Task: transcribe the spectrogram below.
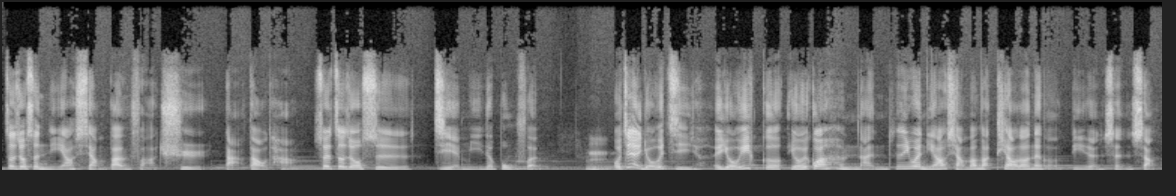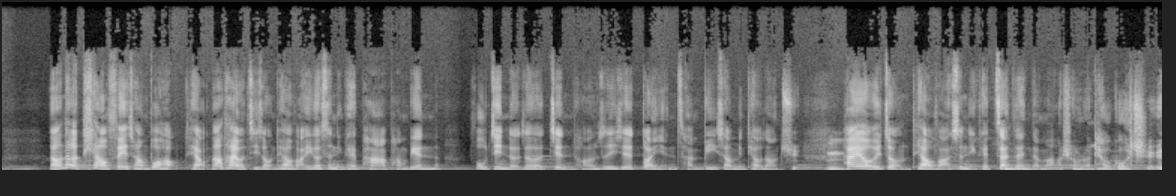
这就是你要想办法去打到他。所以这就是解谜的部分。嗯，我记得有一集有一个有一关很难，是因为你要想办法跳到那个敌人身上。然后那个跳非常不好跳，然后它有几种跳法，一个是你可以爬旁边附近的这个箭，好像是一些断岩残壁上面跳上去，嗯，还有一种跳法是你可以站在你的马上然后跳过去，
